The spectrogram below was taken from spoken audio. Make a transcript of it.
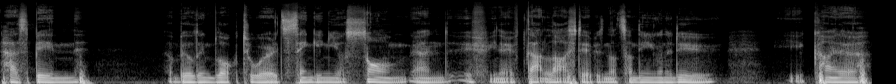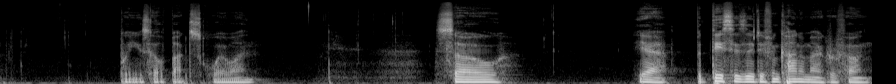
has been a building block towards singing your song. And if, you know, if that last step is not something you're to do, you kind of putting yourself back to square one. So, yeah, but this is a different kind of microphone.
